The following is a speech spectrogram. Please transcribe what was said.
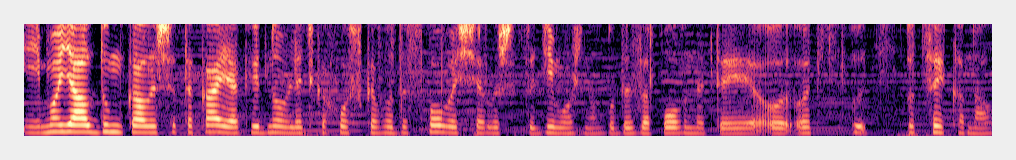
І моя думка лише така, як відновлять Каховське водосховище, лише тоді можна буде заповнити оць- оць- оцей канал.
